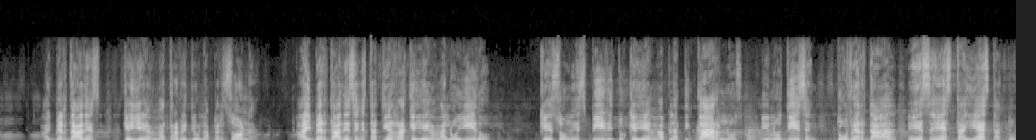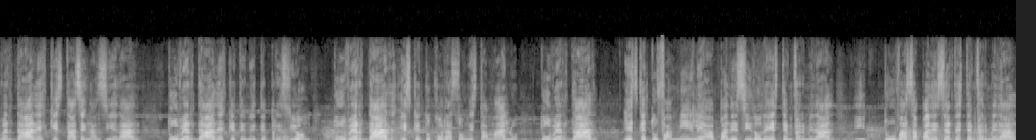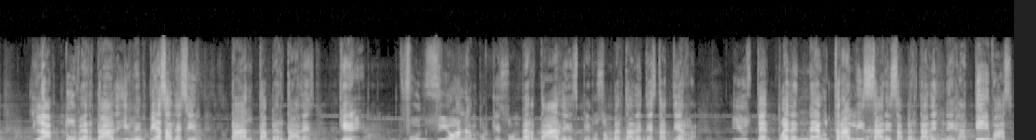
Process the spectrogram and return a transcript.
Hay verdades que llegan a través de una persona. Hay verdades en esta tierra que llegan al oído, que son espíritus que llegan a platicarnos y nos dicen, tu verdad es esta y esta, tu verdad es que estás en ansiedad, tu verdad es que tenés depresión, tu verdad es que tu corazón está malo, tu verdad es que tu familia ha padecido de esta enfermedad y tú vas a padecer de esta enfermedad, la, tu verdad, y le empieza a decir tantas verdades que funcionan porque son verdades, pero son verdades de esta tierra. Y usted puede neutralizar esas verdades negativas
